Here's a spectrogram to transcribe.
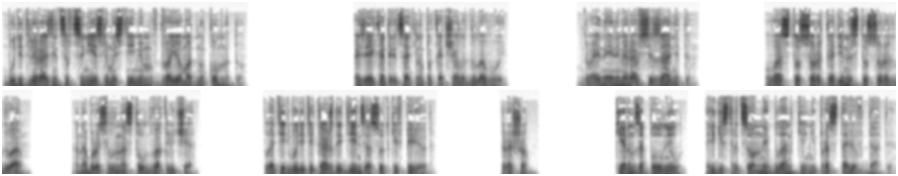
«Будет ли разница в цене, если мы снимем вдвоем одну комнату?» Хозяйка отрицательно покачала головой. «Двойные номера все заняты. У вас 141 и 142». Она бросила на стол два ключа. Платить будете каждый день за сутки вперед. Хорошо. Керн заполнил регистрационные бланки, не проставив даты.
